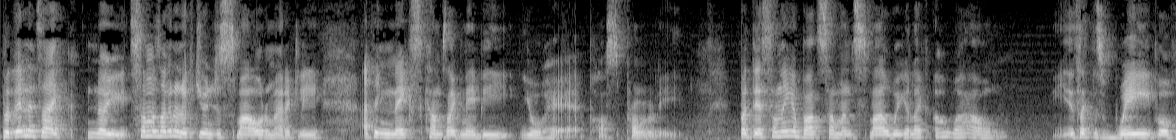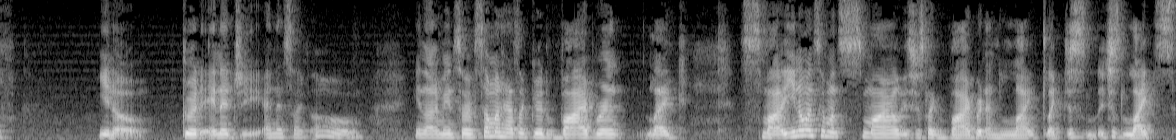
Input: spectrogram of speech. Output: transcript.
But then it's like, no, you, someone's not gonna look at you and just smile automatically I think next comes like maybe your hair, poss probably. But there's something about someone's smile where you're like, oh wow, it's like this wave of, you know, good energy, and it's like, oh, you know what I mean. So if someone has a good vibrant like smile, you know when someone's smile is just like vibrant and light, like just it just lights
